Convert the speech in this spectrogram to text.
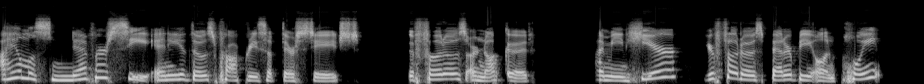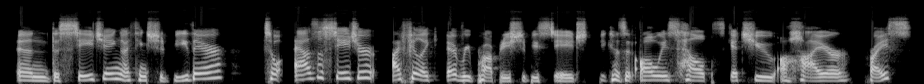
I almost never see any of those properties up there staged. The photos are not good. I mean, here, your photos better be on point and the staging, I think, should be there so, as a stager, I feel like every property should be staged because it always helps get you a higher price.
